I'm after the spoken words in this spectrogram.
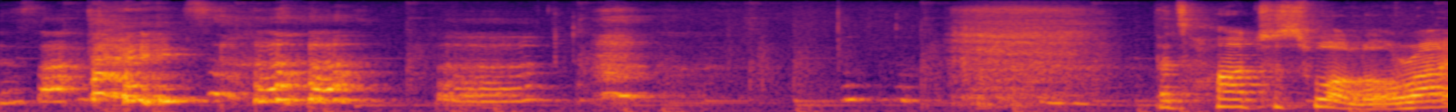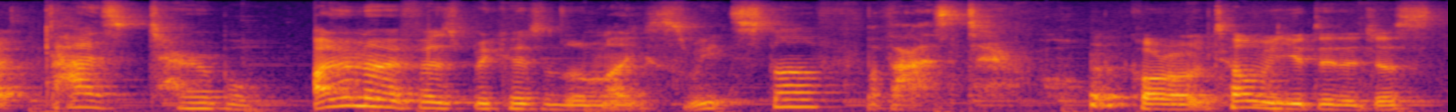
Is that face? That's hard to swallow, right? That's terrible. I don't know if it's because I don't like sweet stuff, but that's terrible. Coral, tell me you did it just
